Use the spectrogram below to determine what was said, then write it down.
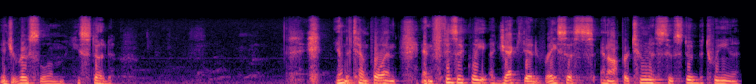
In Jerusalem, he stood in the temple and, and physically ejected racists and opportunists who stood between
